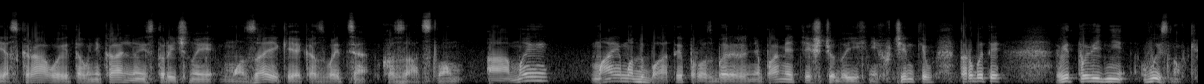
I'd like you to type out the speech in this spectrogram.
яскравої та унікальної історичної мозаїки, яка зветься козацтвом. А ми маємо дбати про збереження пам'яті щодо їхніх вчинків та робити відповідні висновки.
